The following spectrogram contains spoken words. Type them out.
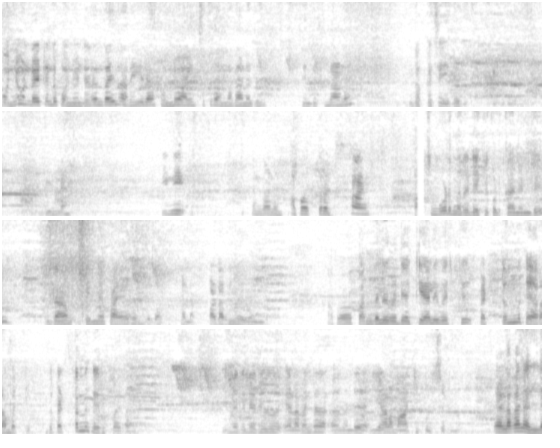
പൊന്നു കൊണ്ടുപോയിട്ടുണ്ട്. പൊന്നുവിന്റെത് എന്തായെന്ന് അറിയില്ല. പൊന്നു വാങ്ങിച്ചിട്ട് വന്നതാണിത്. ചിഞ്ചുട്ടിനാണ് ഇതൊക്കെ ചെയ്തത്. പിന്നെ ഇനി എന്താണ്? അപ്പോൾ അത്ര. കുറച്ചും കൂടെ ഒന്ന് റെഡിയാക്കി കൊടുക്കാനുണ്ട്. ഇതാ പിന്നെ പയറുണ്ട് കണ്ട? പടർന്നു വീഴുന്നുണ്ട് അപ്പോൾ പന്തൽ റെഡിയാക്കിയാൽ ഇവർക്ക് പെട്ടെന്ന് കയറാൻ പറ്റും. ഇത് പെട്ടെന്ന് കയറിപ്പോയതാണ് പിന്നെ ഇതിലൊരു ഇളവന്റെ ഇതിന്റെ ഇയാളെ മാറ്റി കുഴിച്ചിടണം. ഇളവനല്ല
